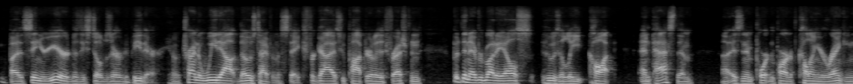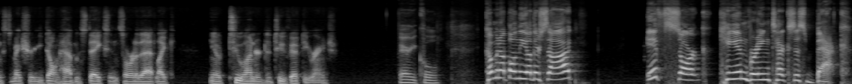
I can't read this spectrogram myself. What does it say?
by the senior year, does he still deserve to be there? You know, trying to weed out those type of mistakes for guys who popped early as freshmen, but then everybody else who is elite caught and passed them uh, is an important part of culling your rankings to make sure you don't have mistakes in sort of that like you know 200 to 250 range. Very cool. Coming up on the other side, if Sark can bring Texas back,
